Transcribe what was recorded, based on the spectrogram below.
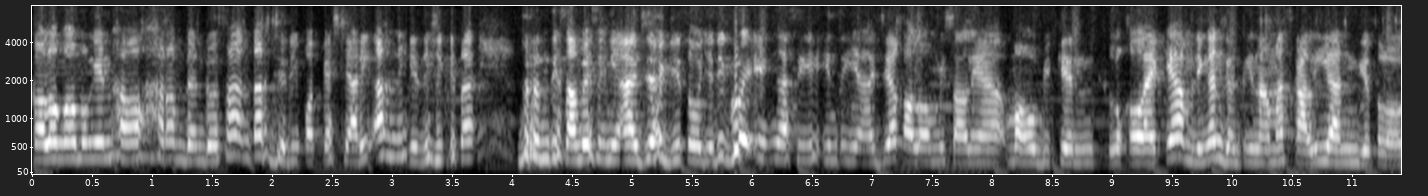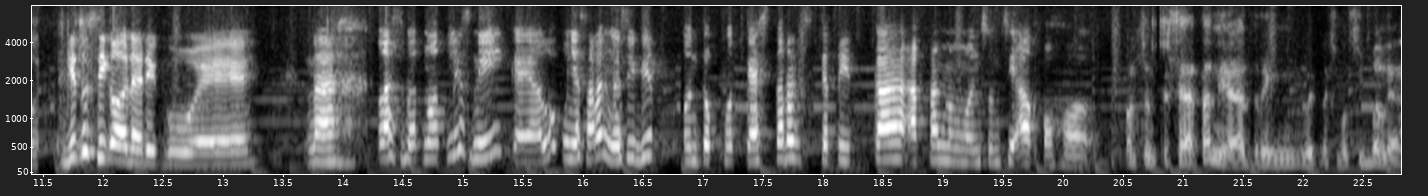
kalau ngomongin hal haram dan dosa ntar jadi podcast syariah nih, jadi kita berhenti sampai sini aja gitu. Jadi gue ngasih intinya aja kalau misalnya mau bikin lookalike ya mendingan ganti nama sekalian gitu loh. Gitu sih kalau dari gue. Nah, last but not least nih, kayak lo punya saran nggak sih, Dit, untuk foodcaster ketika akan mengonsumsi alkohol? Konsumsi kesehatan ya, drink with responsible ya.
